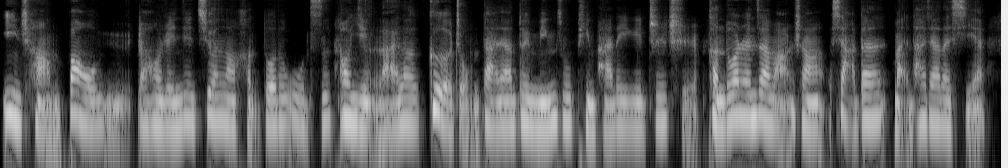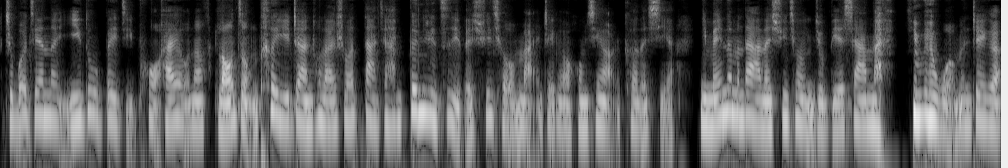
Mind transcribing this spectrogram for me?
一场暴雨，然后人家捐了很多的物资，然后引来了各种大家对民族品牌的一个支持，很多人在网上下单买他家的鞋，直播间呢一度被挤破，还有呢老总特意站出来说，大家根据自己的需求买这个鸿星尔克的鞋，你没那么大的需求你就别瞎买。因为我们这个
